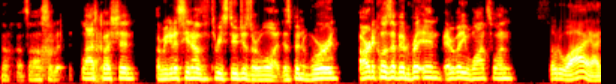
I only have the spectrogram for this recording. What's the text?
No, that's awesome. Last question. Are we going to see another Three Stooges or what? There's been word, articles have been written. Everybody wants one. So do I. I.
